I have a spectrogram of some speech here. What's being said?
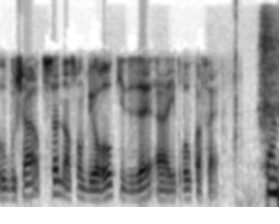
ou Bouchard tout seul dans son bureau qui disait à Hydro quoi faire. Tom.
